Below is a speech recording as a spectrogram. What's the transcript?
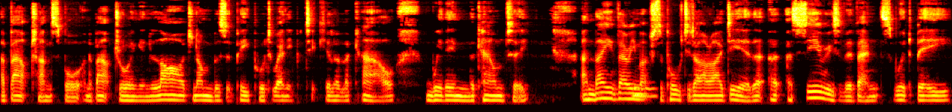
about transport and about drawing in large numbers of people to any particular locale within the county. And they very mm. much supported our idea that a, a series of events would be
